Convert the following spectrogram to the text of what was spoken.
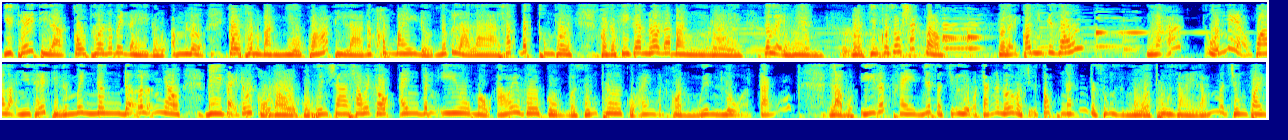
như thế thì là câu thơ nó mới đầy đủ âm lượng. Câu thơ mà bằng nhiều quá thì là nó không bay được. Nó cứ là là sát đất không thôi. Còn đôi khi nó đã bằng rồi nó lại huyền. Đột nhiên có dấu sắc vào rồi lại có những cái dấu ngã uốn nẹo qua lại như thế thì nó mới nâng đỡ lẫn nhau. Vì vậy trong cái khổ đầu của nguyên sa sau cái câu anh vẫn yêu màu áo ấy vô cùng và xuống thơ của anh vẫn còn nguyên lụa trắng là một ý rất hay nhất là chữ lụa trắng nối vào chữ tóc ngắn rồi xuống mùa thu dài lắm ở chung quanh.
